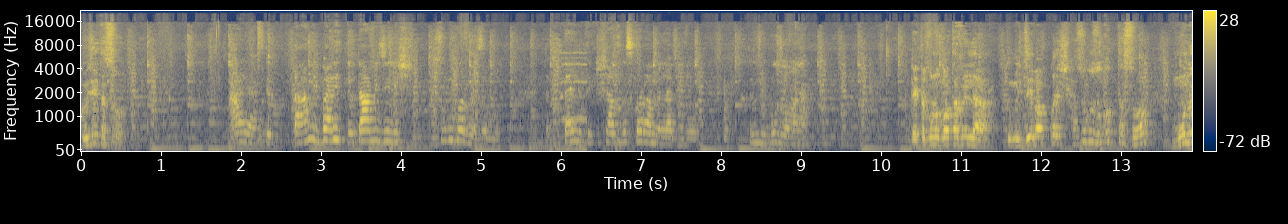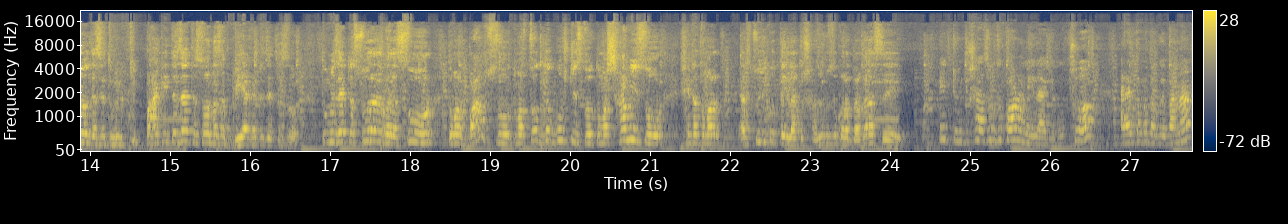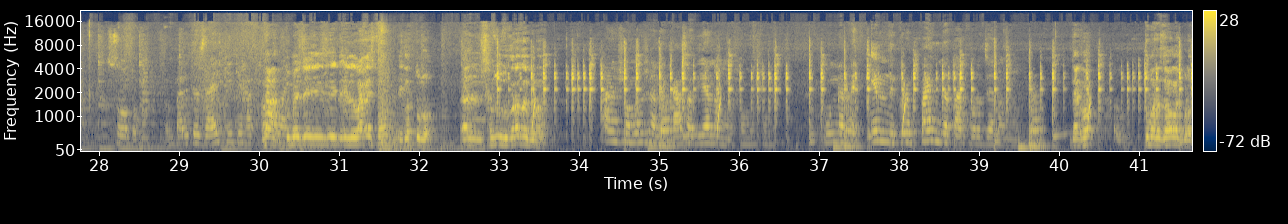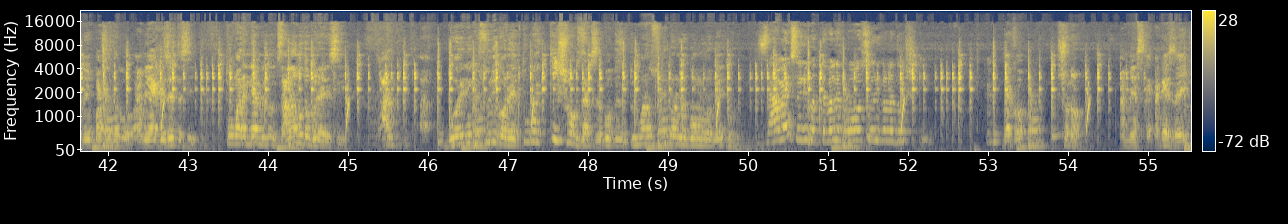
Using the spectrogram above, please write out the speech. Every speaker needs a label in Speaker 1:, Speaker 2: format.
Speaker 1: কই যাইতাছো?
Speaker 2: আরে আজকে দামি বাড়িতে দামি জিনিস চুরি করবে যাব। তাইলে তো একটু সাজগোজ করানো লাগবো। তুমি বুঝো না।
Speaker 1: এটা কোনো কথা কইলা তুমি যে বাপ করে সাজুগুজু করতেছো মনে হইতেছে তুমি কি পার্টিতে যাইতেছো না যে বিয়া খেতে যাইতেছো। তুমি যে একটা চোরের ঘরে চোর তোমার বাপ চোর তোমার চোদ্দ গোষ্ঠী চোর তোমার স্বামী চোর সেটা তোমার আর চুরি করতে গেলে তো সাজুগুজু করার দরকার আছে?
Speaker 2: একটু একটু সাজগোজ করানোই লাগে বুঝছ? আর এত কথা কইবা না। চলো। বাড়িতে যাই কি কি হাত
Speaker 1: না তুমি যে এগুলো তুলো। সাজুগুজু করা যাবে না।
Speaker 2: আরে সমস্যা নেই কাঁচা দিয়া সমস্যা উন্নাতে এমনি করে পাইন্দা তারপরে জানামো
Speaker 1: দেখো তোমার যাওয়া লাগবে তুমি পাশে থাকো আমি একা যেতেছি তোমার নিয়ে আমি জানার মতো পড়ে গেছি। আর বরে নিয়ে চুরি করে তোমার কি শখ জাগছে? বলতেছি তোমারও চুরি করা লাগবে আমার লগে
Speaker 2: জামাই চুরি করতে পারলে বউ চুরি করলে দোষ কি?
Speaker 1: দেখো শোনো আমি আজকে আগে যাই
